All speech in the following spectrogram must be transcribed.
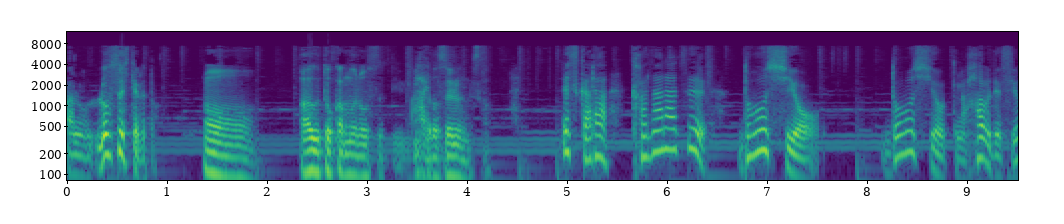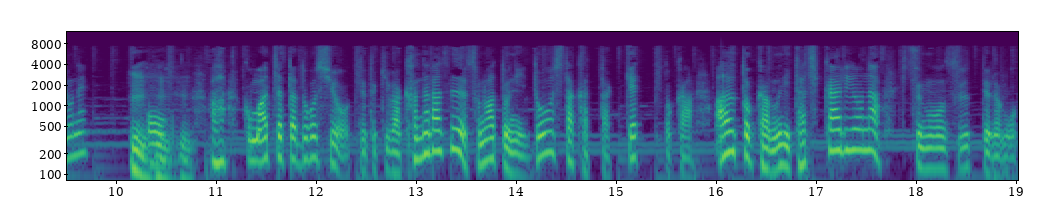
あの、ロスしてると。おーアウトカムロスっていう言い方するんですか、ですから、必ず、どうしよう。どうしようっていうのは、ハウですよね。うんうんうん。あ、困っちゃった、どうしようっていう時は、必ずその後にどうしたかったっけ？とか、アウトカムに立ち返るような質問をするっていうのはもう、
